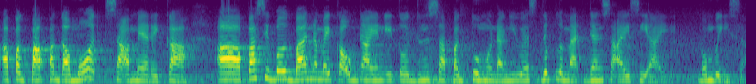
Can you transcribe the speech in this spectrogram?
uh, pagpapagamot sa Amerika. Uh, possible ba na may kaugnayan ito dun sa pagtungo ng US diplomat dyan sa ICI? Bombo Isa.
